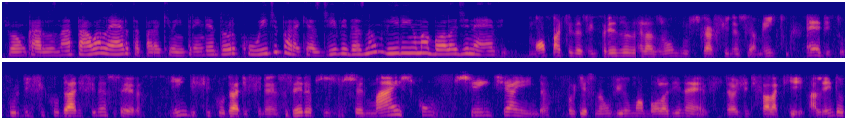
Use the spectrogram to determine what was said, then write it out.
João Carlos Natal alerta para que o empreendedor cuide para que as dívidas não virem uma bola de neve. A maior parte das empresas elas vão buscar financiamento, crédito, por dificuldade financeira. Em dificuldade financeira, eu preciso ser mais consciente ainda, porque senão vira uma bola de neve. Então a gente fala que, além de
